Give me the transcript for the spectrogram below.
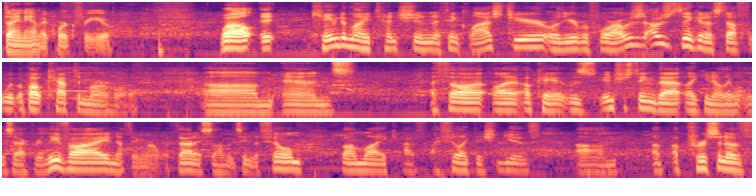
dynamic work for you? Well, it came to my attention, I think last year or the year before. I was I was thinking of stuff with, about Captain Marvel, um, and I thought like okay, it was interesting that like you know they went with Zachary Levi. Nothing wrong with that. I still haven't seen the film, but I'm like I, I feel like they should give um, a, a person of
